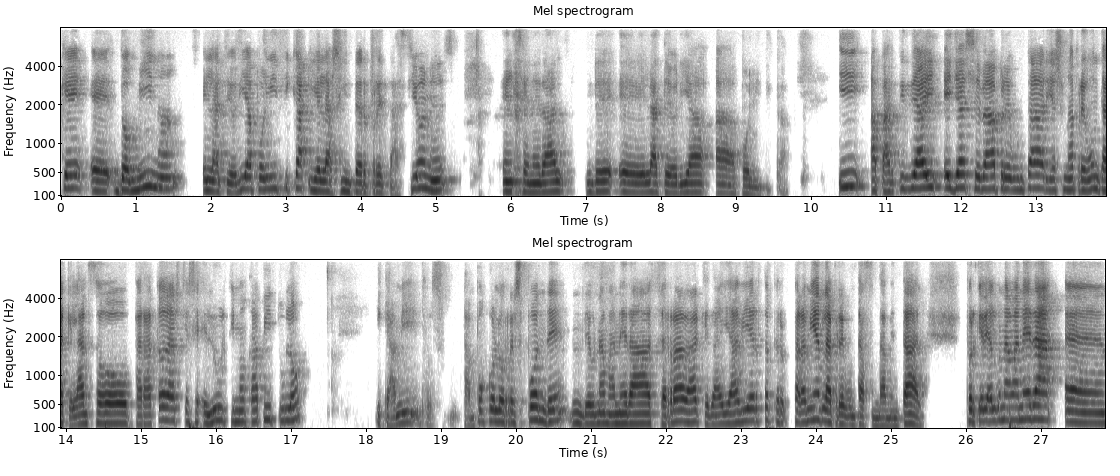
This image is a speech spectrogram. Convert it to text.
que eh, dominan en la teoría política y en las interpretaciones en general de eh, la teoría ah, política. Y a partir de ahí ella se va a preguntar, y es una pregunta que lanzo para todas, que es el último capítulo, y que a mí pues, tampoco lo responde de una manera cerrada, queda ahí abierto, pero para mí es la pregunta fundamental, porque de alguna manera eh,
